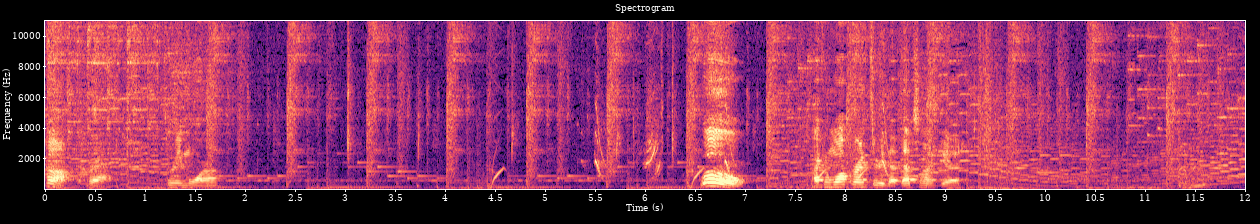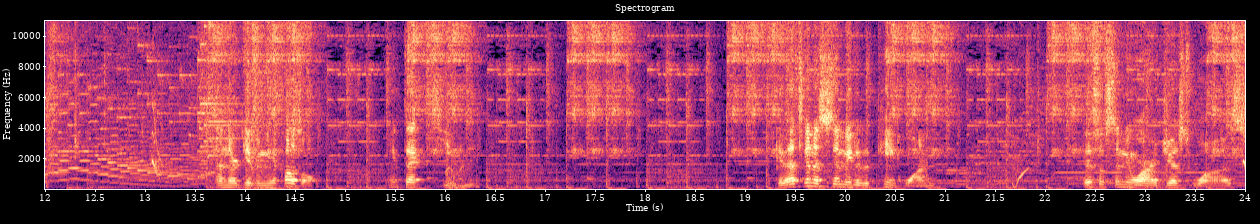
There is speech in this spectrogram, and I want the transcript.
Oh, crap. Three more? Whoa! I can walk right through that. That's not good. And they're giving me a puzzle. Ain't that cute? Okay, that's gonna send me to the pink one. This will send me where I just was.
